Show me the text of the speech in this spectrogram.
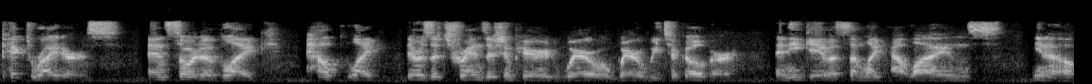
picked writers and sort of like helped like there was a transition period where where we took over and he gave us some like outlines, you know,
